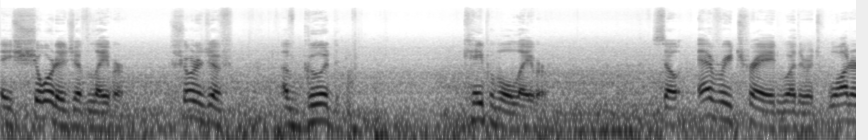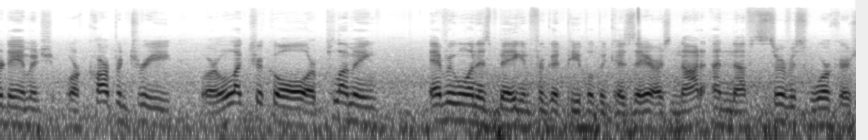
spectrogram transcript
a shortage of labor, shortage of of good, capable labor. So every trade, whether it's water damage or carpentry or electrical or plumbing, everyone is begging for good people because there is not enough service workers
